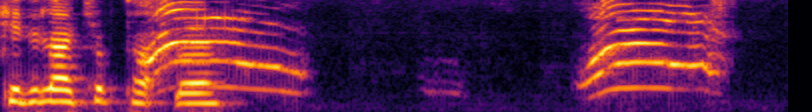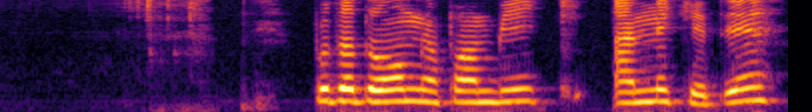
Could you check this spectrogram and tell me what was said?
Kediler çok tatlı. Bu da doğum yapan bir anne kedi.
